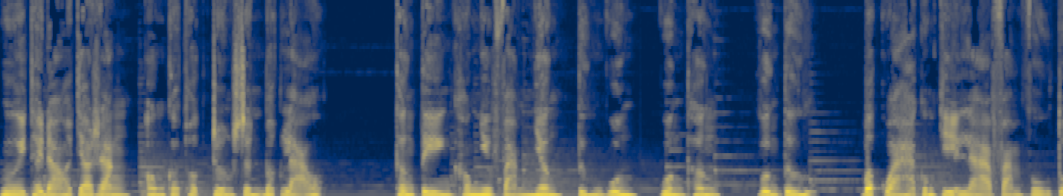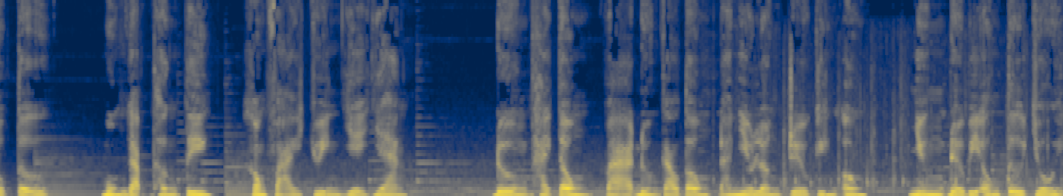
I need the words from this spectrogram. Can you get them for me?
Người thời đó cho rằng ông có thuật trường sinh bất lão. Thần tiên không như phạm nhân, tướng quân, quân thần, vương tướng, bất quá cũng chỉ là phạm phu tục tử. Muốn gặp thần tiên không phải chuyện dễ dàng. Đường Thái Tông và đường Cao Tông đã nhiều lần triệu kiến ông, nhưng đều bị ông từ chối.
